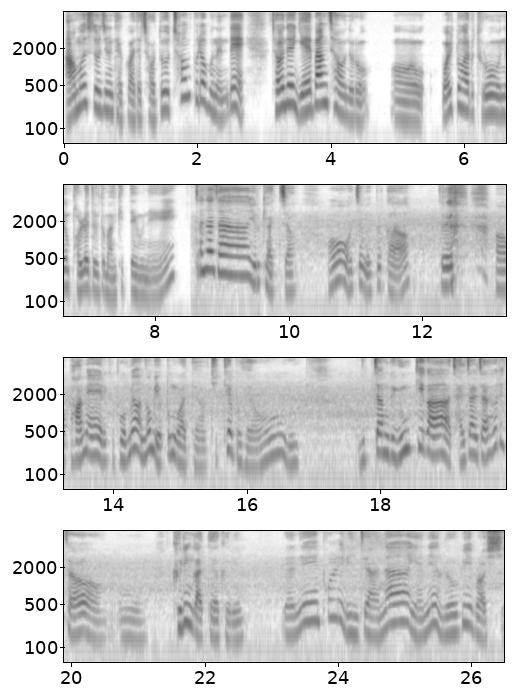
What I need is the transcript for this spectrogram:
아무 소주는 될 것 같아요. 저도 처음 뿌려보는데 저는 예방 차원으로 어, 월동하러 들어오는 벌레들도 많기 때문에 짜자자 이렇게 왔죠. 어 어쩜 예쁠까요? 저희 어, 밤에 이렇게 보면 너무 예쁜 것 같아요. 뒤태 보세요. 입장도 윤기가 잘잘잘 흐르죠. 오, 그림 같아요, 그림. 얘는 폴리린지아나, 얘는 루비 브러쉬.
